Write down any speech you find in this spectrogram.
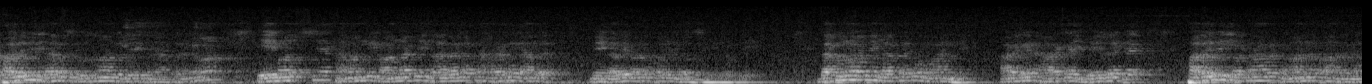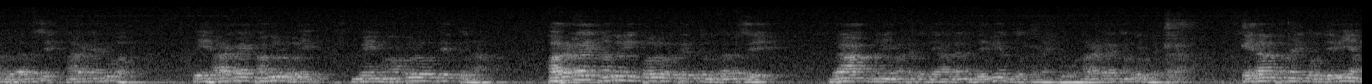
පළවෙනි දවසේ බුදුහාමුදුරේ දේශනා කරනවා ඒ මිනිස්සයා තමන්ගේ වංගටේ ගලගලට හරගෙන යන්න මේ ගවේ මර පළවෙනි දවසේ ඉන්නේ. දකුණු අතින් ගත්තකෝ මන්නේ. අරගෙන හරකයි බෙල්ලට පළවෙනි වතාවට මන්න පාරන දවසේ හරකයි දුවා. ඒ හරකයි කඳුළු වලින් මේ මහ පොළොව තෙත්තුණා. හරකයි කඳුලින් පොළොව තෙත්තුණු දවසේ බ්‍රාහ්මණය මතක තියාගන්න දෙවියන් දුකමයි කෝ හරකයි කඳුළු දෙකලා. එදා තමයි කෝ දෙවියන්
